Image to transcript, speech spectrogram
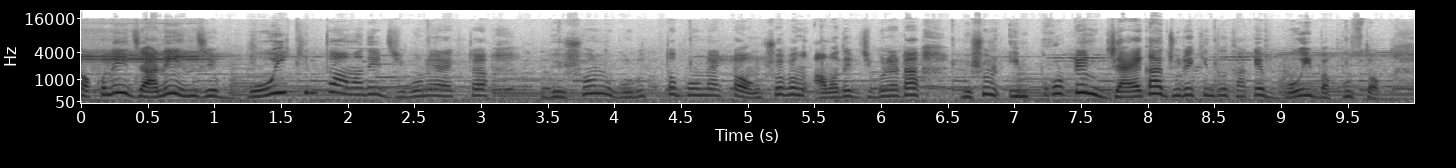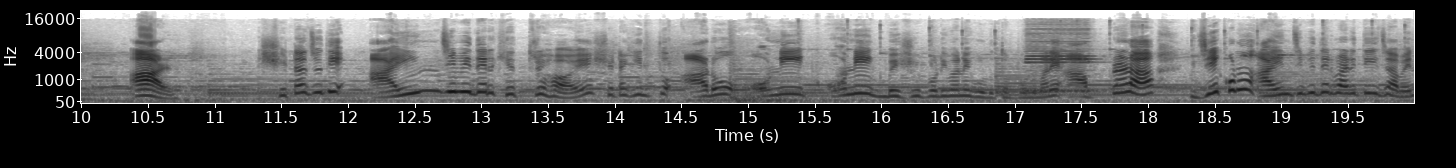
সকলেই জানেন যে বই কিন্তু আমাদের জীবনের একটা ভীষণ গুরুত্বপূর্ণ একটা অংশ এবং আমাদের জীবনে একটা ভীষণ ইম্পর্টেন্ট জায়গা জুড়ে কিন্তু থাকে বই বা পুস্তক। আর সেটা যদি আইনজীবীদের ক্ষেত্রে হয়, সেটা কিন্তু আরও অনেক অনেক বেশি পরিমাণে গুরুত্বপূর্ণ। মানে আপনারা যে কোনো আইনজীবীদের বাড়িতেই যাবেন,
